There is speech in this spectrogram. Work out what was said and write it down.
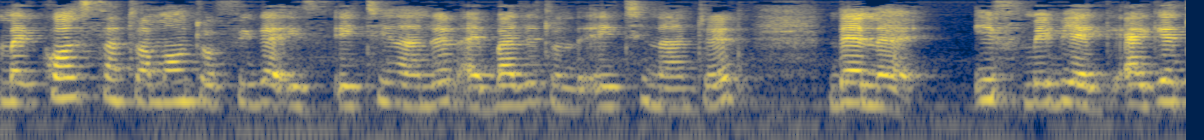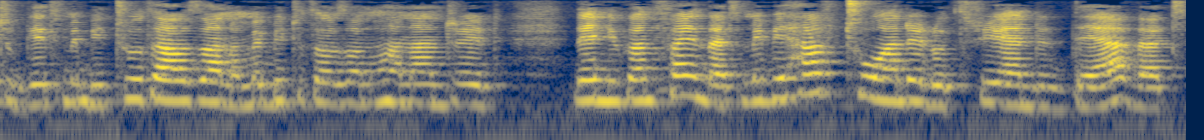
my constant amount of figure is 1800 i budget on the 1800 then uh, if maybe I, I, get to get maybe 2000 or maybe 2100 then you can find that maybe have 200 or 300 there that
